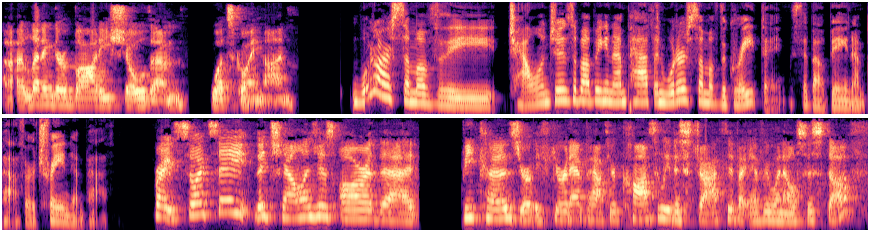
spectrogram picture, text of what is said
uh, letting their body show them what's going on. What are some of the challenges about being an empath and what are some of the great things about being an empath or a trained empath? Right. So I'd say the challenges are that because you're if you're an empath, you're constantly distracted by everyone else's stuff.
